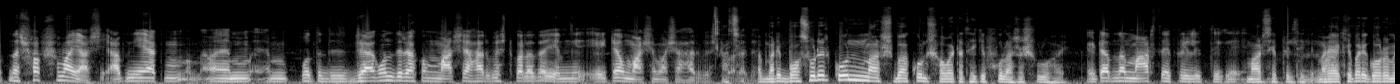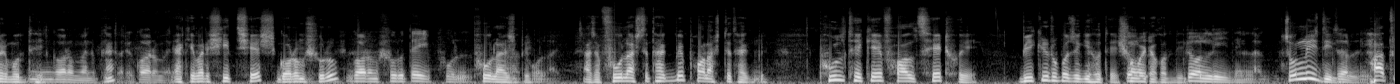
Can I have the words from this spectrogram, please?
আপনার সব সময় আসে। আপনি এক ড্রাগন যেরকম মাসে হারভেস্ট করা যায় এমনি এইটাও মাসে মাসে হারভেস্ট আচ্ছা করা যায়। মানে বছরের কোন মাস বা কোন সময়টা থেকে ফুল আসা শুরু হয়? এটা আপনার মার্চ এপ্রিলের থেকে। মার্চ এপ্রিল থেকে মানে একেবারে গরমের মধ্যে। গরমের ভিতরে গরমের একেবারে শীত শেষ গরম শুরু? গরম শুরুতেই ফুল ফুল আসবে। ফুল আসবে। আচ্ছা ফুল আসতে থাকবে ফল আসতে থাকবে। ফুল থেকে ফল সেট হয়ে বিক্রির উপযোগী হতে সময়টা কতদিন চল্লিশ দিন লাগবে। চল্লিশ দিন। মাত্র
